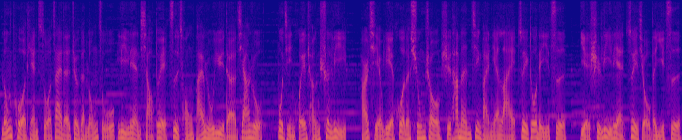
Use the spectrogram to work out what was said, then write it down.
龙破天所在的这个龙族历练小队，自从白如玉的加入，不仅回城顺利，而且猎获的凶兽是他们近百年来最多的一次，也是历练最久的一次。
